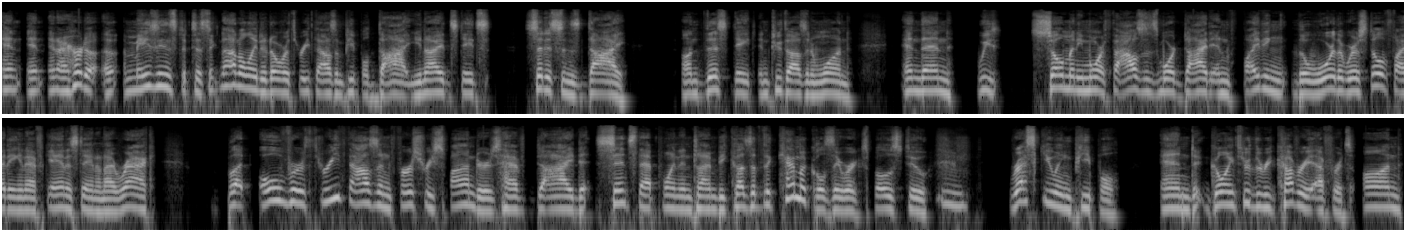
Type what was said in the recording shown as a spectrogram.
And, and, and I heard an amazing statistic. Not only did over 3,000 people die, United States citizens die on this date in 2001, and then we, so many more, thousands more died in fighting the war that we're still fighting in Afghanistan and Iraq. But over 3,000 first responders have died since that point in time because of the chemicals they were exposed to, Mm. rescuing people and going through the recovery efforts on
